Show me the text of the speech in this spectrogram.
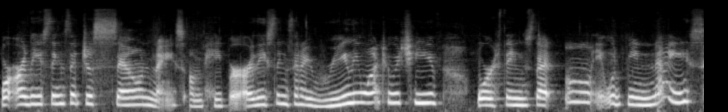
Or are these things that just sound nice on paper? Are these things that I really want to achieve? Or things that mm, it would be nice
